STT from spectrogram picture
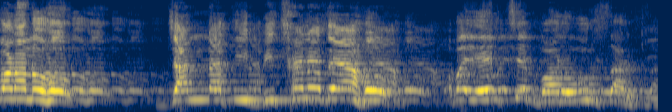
পরানো হোক, জান্নাতি বিছানা দেয়া হোক। ভাই এর চেয়ে বড় উর্স আর কি?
